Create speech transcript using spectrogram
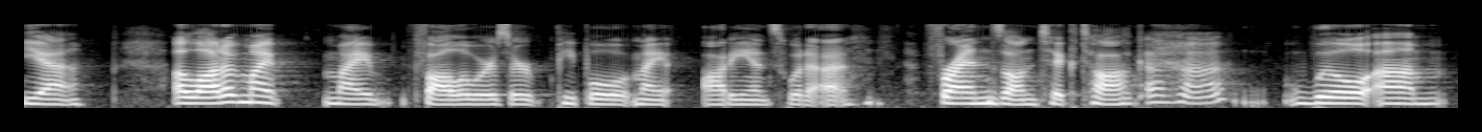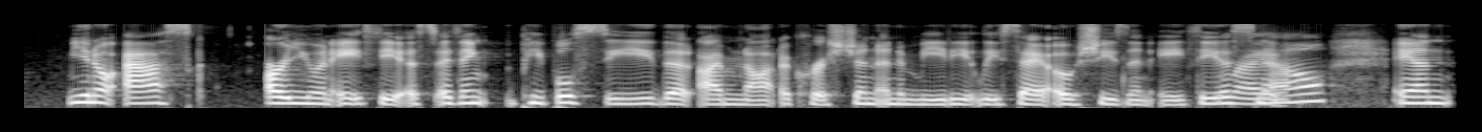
Yeah. A lot of my my followers or people my audience would uh, friends on TikTok uh-huh will um you know ask are you an atheist? I think people see that I'm not a Christian and immediately say, "Oh, she's an atheist Right. now." And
